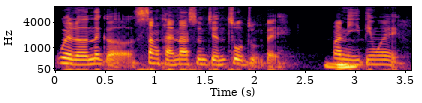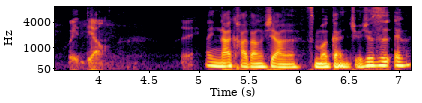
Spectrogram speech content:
为了那个上台那瞬间做准备，不然你一定会毁掉。对那你拿卡当下呢，什么感觉？就是哎、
